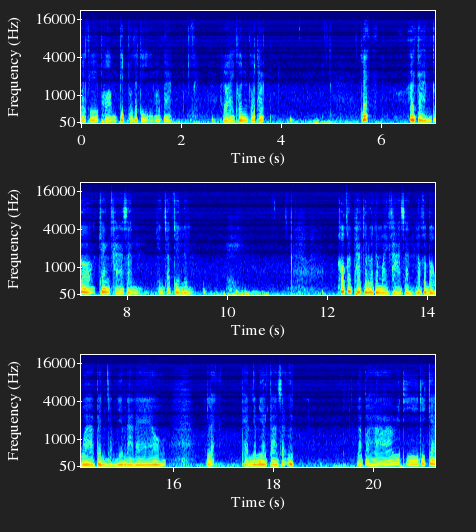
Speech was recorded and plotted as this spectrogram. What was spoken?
ก็คือผอมผิดปกติมากๆหลายคนก็ทัก และอาการก็แข้งขาสั่นเห็นชัดเจนเลย เขาก็ทักกันว่าทำไมขาสั่นเราก็บอกว่าเป็นอย่างนี้มานานแล้ว และแถมยังมีอาการสะอึกแล้วก็หาวิธีที่แก้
